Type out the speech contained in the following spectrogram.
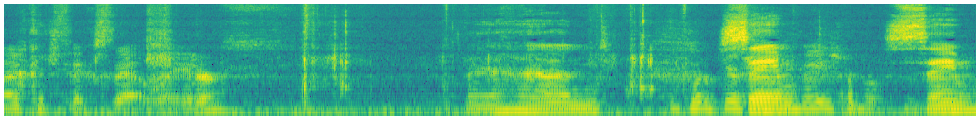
I could fix that later. And Same- same-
